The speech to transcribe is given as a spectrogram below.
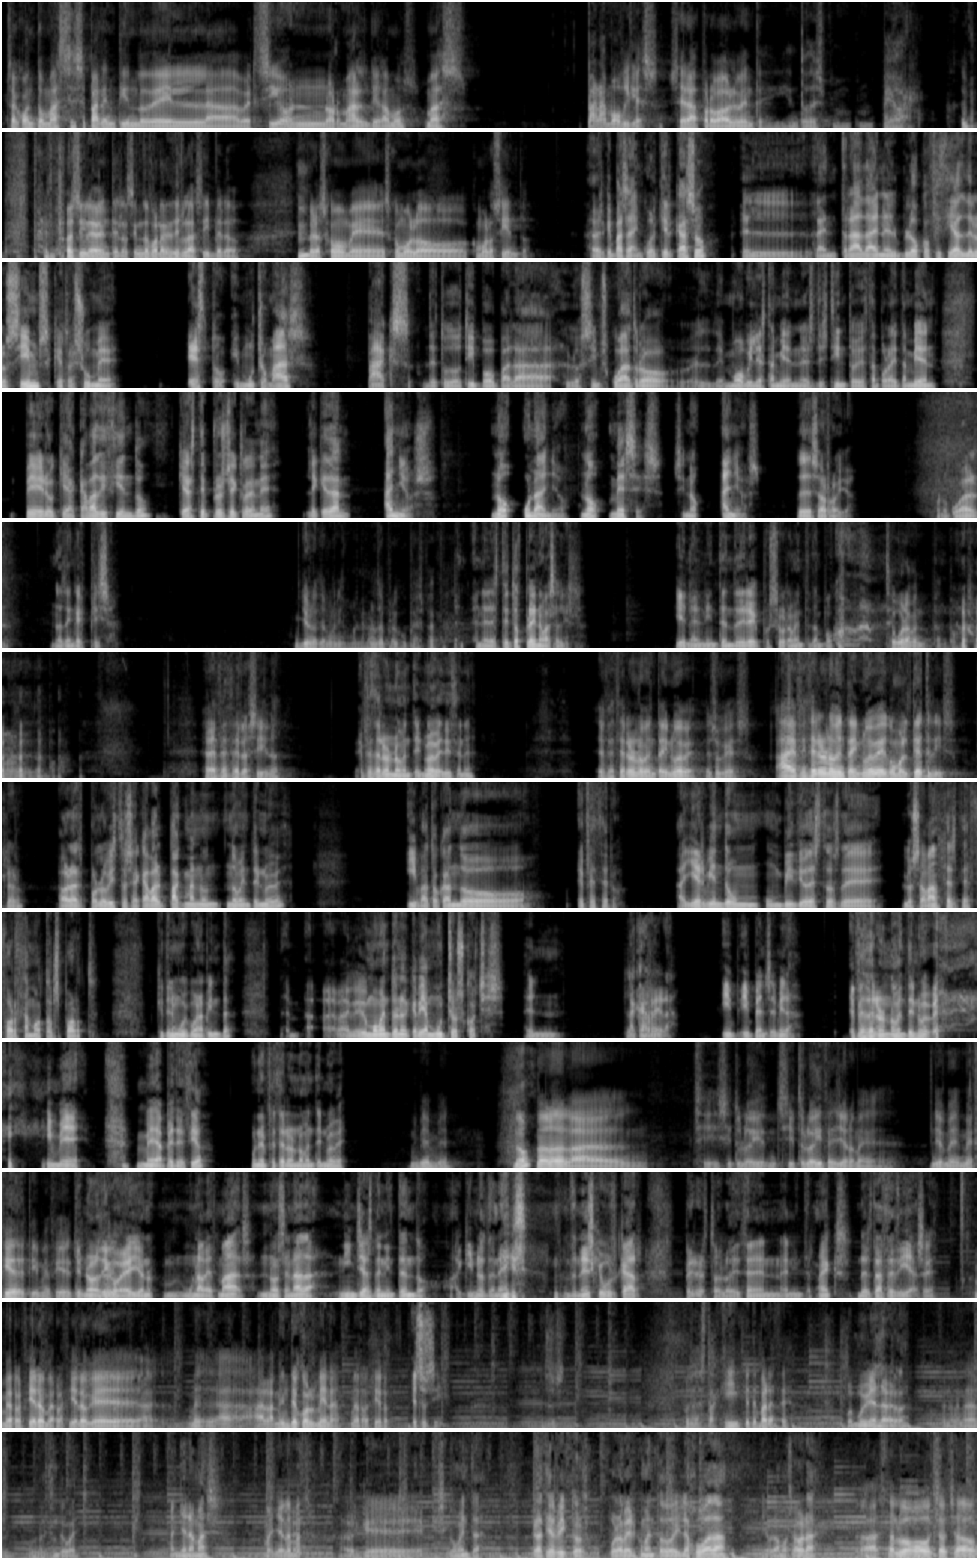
sea, cuanto más se separe, entiendo, de la versión normal, digamos, más para móviles será probablemente. Y entonces, peor. Posiblemente, lo siento por decirlo así, pero, ¿Mm? pero es como me, es como lo, como lo siento. A ver qué pasa. En cualquier caso, el- la entrada en el blog oficial de los Sims, que resume esto y mucho más, packs de todo tipo para los Sims 4, el de móviles también es distinto y está por ahí también, pero que acaba diciendo que a este Project René le quedan años, no un año, no meses, sino años de desarrollo. Con lo cual, no tengáis prisa. Yo no tengo ninguna, no te preocupes, Pep. En el State of Play no va a salir. Y en el Nintendo Direct, pues seguramente tampoco. Seguramente tampoco. Seguramente tampoco. El F0 sí, ¿no? F099, dicen, ¿eh? F099, ¿eso qué es? Ah, F099 como el Tetris. Claro. Ahora, por lo visto, se acaba el Pac-Man non- 99 y va tocando F0. Ayer viendo un, un vídeo de estos de los avances de Forza Motorsport, que tiene muy buena pinta, eh, había un momento en el que había muchos coches en la carrera. Y, y pensé, mira, F099. y me, me apeteció un F099. Bien, bien. ¿No? No, no, la... Sí, si tú lo, si tú lo dices, yo no me... Yo me, me fío de ti, me fío de ti. Yo no lo digo, ¿eh? Yo no- una vez más, no sé nada. Ninjas de Nintendo. Aquí no tenéis, no tenéis que buscar. Pero esto lo dicen en, en Internet desde hace días, ¿eh? Me refiero, me refiero que... A, me- a- a la mente colmena, me refiero. Eso sí. Eso sí. Pues hasta aquí, ¿qué te parece? Pues muy bien, la verdad. Fenomenal. muy bien. Bastante guay. Mañana más. Mañana más. A ver qué, qué se comenta. Gracias, Víctor, por haber comentado hoy la jugada. Y hablamos ahora. Hasta luego, chao, chao.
